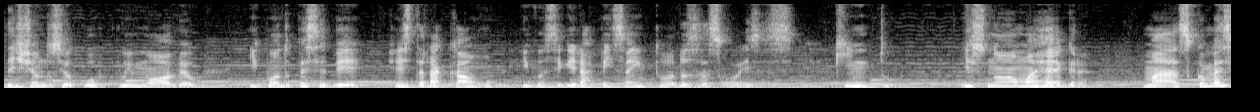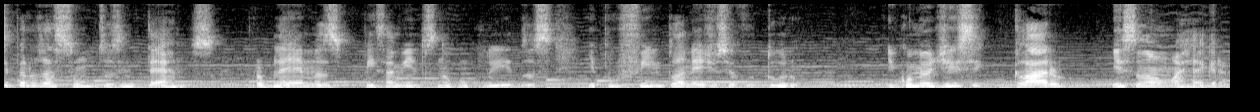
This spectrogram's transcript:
deixando seu corpo imóvel e quando perceber, já estará calmo e conseguirá pensar em todas as coisas. Quinto, isso não é uma regra mas comece pelos assuntos internos, problemas, pensamentos não concluídos e por fim planeje o seu futuro. E como eu disse, claro, isso não é uma regra.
